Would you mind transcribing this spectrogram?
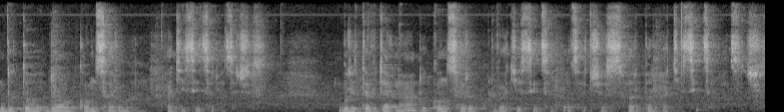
do, to, do konce roku 2026. Budete vdaná do konce roku 2026, svatba 2026.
